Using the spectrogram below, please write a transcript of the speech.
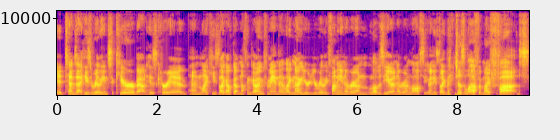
it turns out he's really insecure about his career, and like he's like, I've got nothing going for me, and they're like, No, you're you're really funny, and everyone loves you, and everyone laughs at you, and he's like, They just laugh at my farts.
